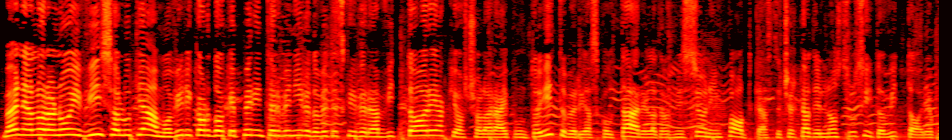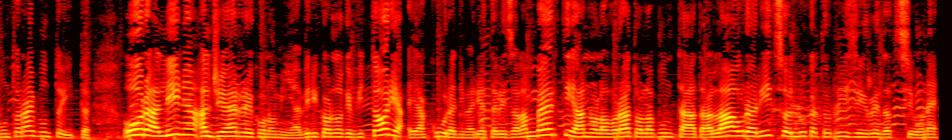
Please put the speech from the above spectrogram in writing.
Bene, allora noi vi salutiamo. Vi ricordo che per intervenire dovete scrivere a vittoria.rai.it per riascoltare la trasmissione in podcast. Cercate il nostro sito vittoria.rai.it. Ora linea al GR Economia. Vi ricordo che Vittoria è a cura di Maria Teresa Lamberti. Hanno lavorato alla puntata Laura Rizzo e Luca Torrisi in redazione.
